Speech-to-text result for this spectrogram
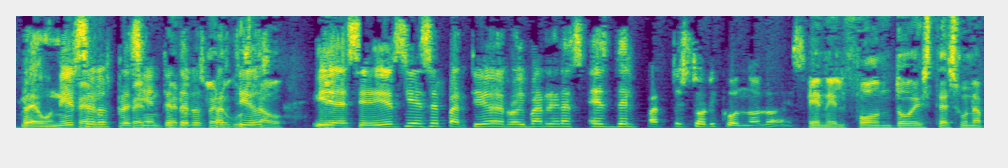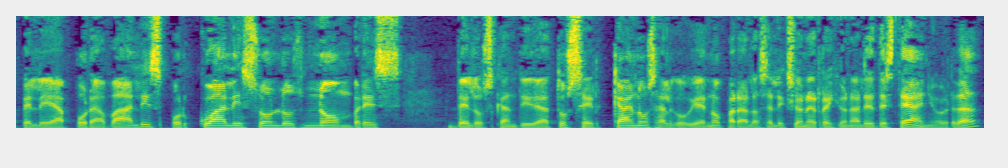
reunirse Pero- los presidentes pero- de los partidos Gustavo, y eh, decidir si ese partido de Roy Barreras es del pacto histórico o no lo es. En el fondo, esta es una pelea por avales, por cuáles son los nombres de los candidatos cercanos al gobierno para las elecciones regionales de este año, ¿verdad?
